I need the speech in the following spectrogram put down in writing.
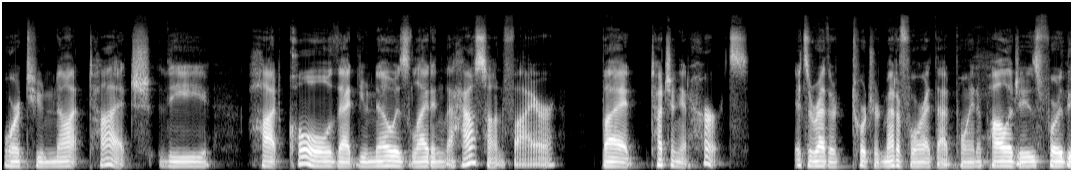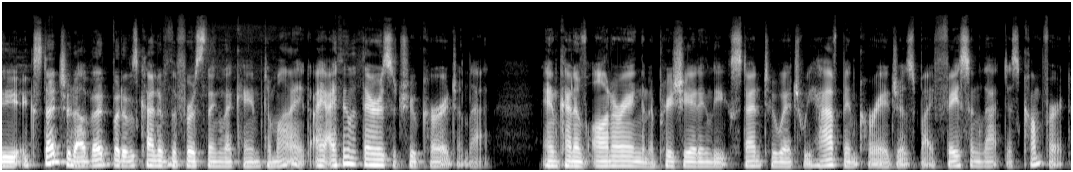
or to not touch the hot coal that you know is lighting the house on fire, but touching it hurts. It's a rather tortured metaphor at that point. Apologies for the extension of it, but it was kind of the first thing that came to mind. I, I think that there is a true courage in that. And kind of honoring and appreciating the extent to which we have been courageous by facing that discomfort,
